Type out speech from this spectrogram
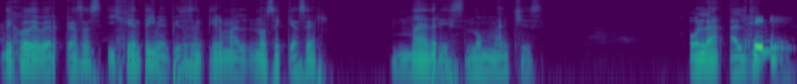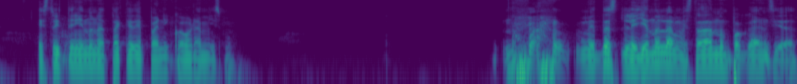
Dejo de ver casas y gente y me empiezo a sentir mal. No sé qué hacer. Madres, no manches. Hola, ¿alguien? Sí. Estoy teniendo un ataque de pánico ahora mismo. No, neta, leyéndola me está dando un poco de ansiedad.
